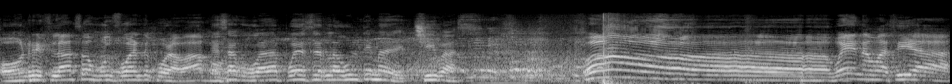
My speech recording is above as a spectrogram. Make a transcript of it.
O un riflazo muy fuerte por abajo. Esa jugada puede ser la última de Chivas. ¡Oh! Buena, Macía.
